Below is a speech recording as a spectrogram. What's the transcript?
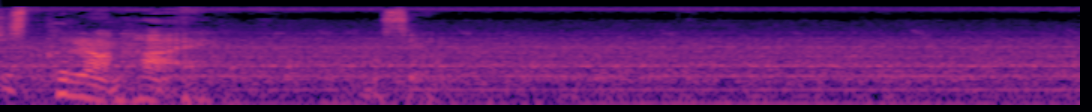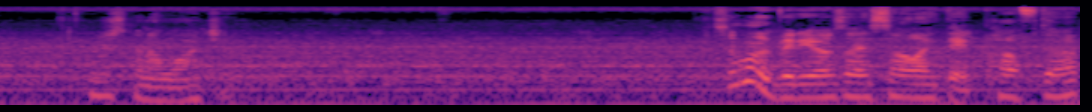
Just put it on high. We'll see. We're just gonna watch it. Some of the videos I saw, like they puffed up,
